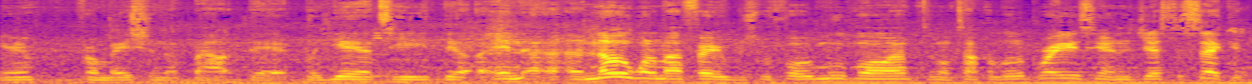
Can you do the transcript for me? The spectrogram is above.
information about that. But yeah, T, and uh, another one of my favorites. Before we move on, we're gonna talk a little Braves here in just a second.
